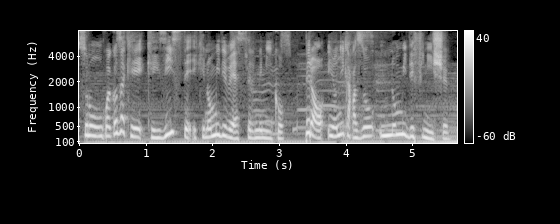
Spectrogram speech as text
sono un qualcosa che, che esiste e che non mi deve essere nemico, però in ogni caso non mi definisce.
